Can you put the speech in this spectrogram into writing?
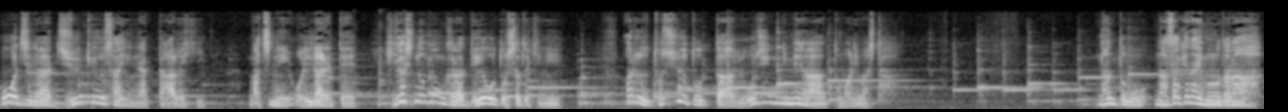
王子が19歳になったある日町に降りられて東の門から出ようとした時にある年を取った老人に目が留まりました。なんとも情けないものだな。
